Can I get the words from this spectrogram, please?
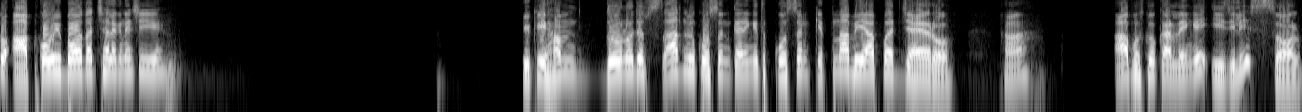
तो आपको भी बहुत अच्छा लगना चाहिए। क्योंकि हम दोनों जब साथ में क्वेश्चन करेंगे तो क्वेश्चन कितना भी आपका जहर हो हाँ आप उसको कर लेंगे इजीली सॉल्व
